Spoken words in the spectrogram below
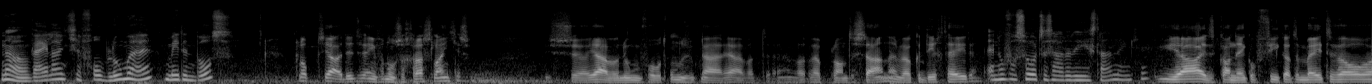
Nou, een weilandje vol bloemen, hè? Midden in het bos. Klopt, ja. Dit is een van onze graslandjes. Dus uh, ja, we doen bijvoorbeeld onderzoek naar ja, wat, wat, welke planten staan en welke dichtheden. En hoeveel soorten zouden er hier staan, denk je? Ja, het kan denk ik op vierkante meter wel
